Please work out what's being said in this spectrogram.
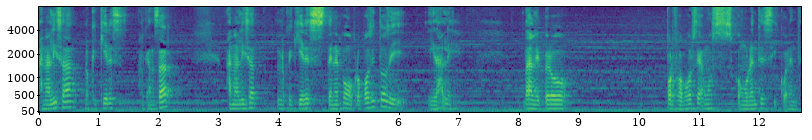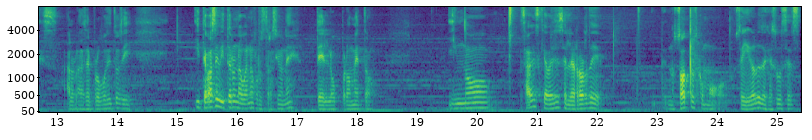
analiza lo que quieres alcanzar, analiza lo que quieres tener como propósitos y, y dale, dale, pero por favor seamos congruentes y coherentes a la hora de hacer propósitos y y te vas a evitar una buena frustración, ¿eh? Te lo prometo. Y no, sabes que a veces el error de, nosotros como seguidores de Jesús es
